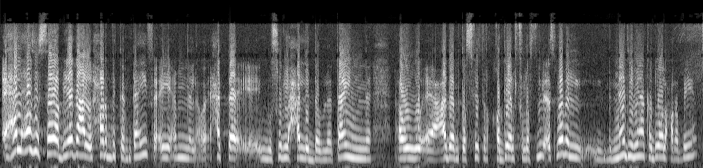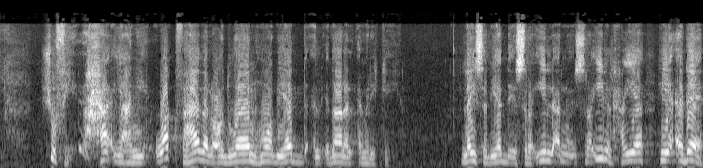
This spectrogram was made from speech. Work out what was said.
هل هذا السبب يجعل الحرب تنتهي في أي أمن حتى الوصول لحل الدولتين أو عدم تصفية القضية الفلسطينية الأسباب اللي بننادي بها كدول عربية؟ شوفي يعني وقف هذا العدوان هو بيد الإدارة الأمريكية ليس بيد إسرائيل لأنه إسرائيل الحقيقة هي أداة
